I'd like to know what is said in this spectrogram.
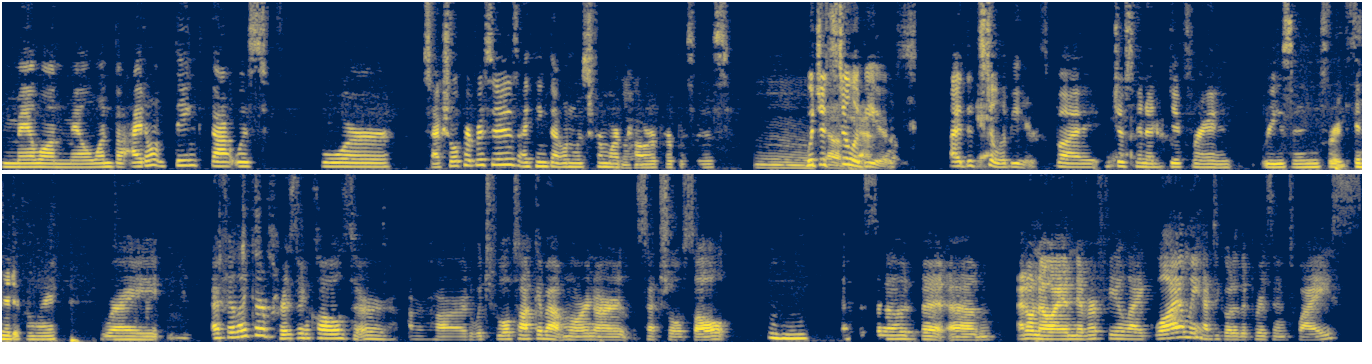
male on male one, but I don't think that was for sexual purposes. I think that one was for more mm-hmm. power purposes, mm, which is still abuse. I, it's yeah. still abuse, but yeah, just in a different reason for in a different way. Right. I feel like our prison calls are are hard, which we'll talk about more in our sexual assault mm-hmm. episode, but um, I don't know. I never feel like, well, I only had to go to the prison twice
